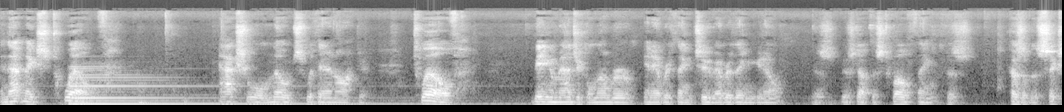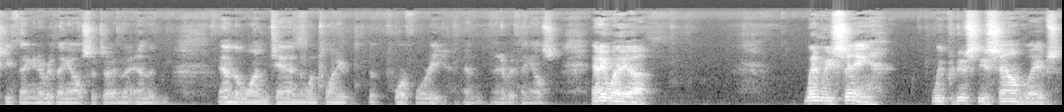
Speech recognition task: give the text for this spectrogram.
and that makes twelve actual notes within an octave. Twelve being a magical number in everything too. Everything you know is has got this twelve thing because because of the sixty thing and everything else. It's uh, and the and the and the one ten, the one twenty, the four forty, and and everything else. Anyway, uh, when we sing, we produce these sound waves,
